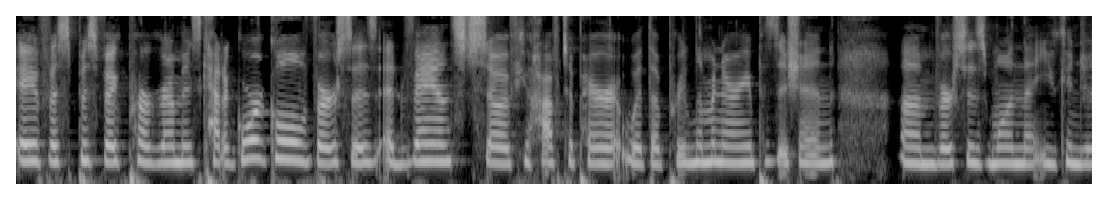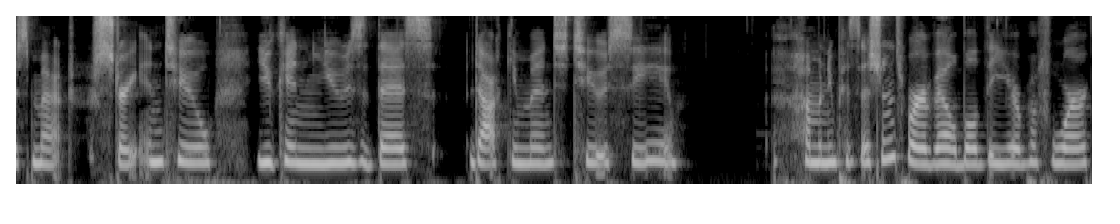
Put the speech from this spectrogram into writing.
if a specific program is categorical versus advanced. So, if you have to pair it with a preliminary position um, versus one that you can just match straight into, you can use this document to see how many positions were available the year before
